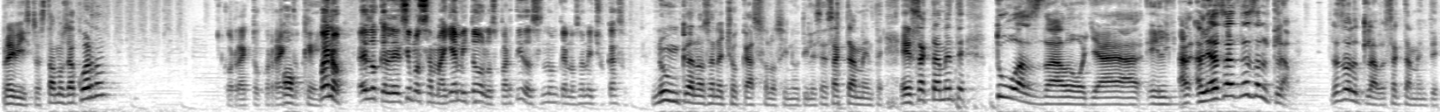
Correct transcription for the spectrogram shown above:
previsto. ¿Estamos de acuerdo? Correcto, correcto. Bueno, es lo que le decimos a Miami todos los partidos y nunca nos han hecho caso. Nunca nos han hecho caso los inútiles, exactamente. Exactamente. Tú has dado ya el. Has dado el clavo. has dado el clavo, exactamente.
